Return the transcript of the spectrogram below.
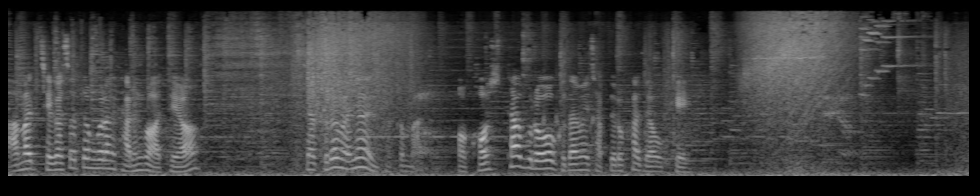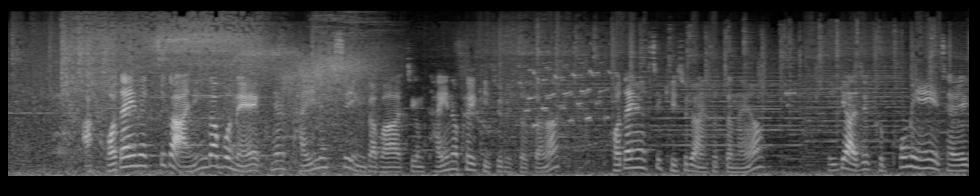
아마 제가 썼던 거랑 다른 것 같아요. 자, 그러면은 잠깐만. 어, 거스탑으로 그 다음에 잡도록 하죠. 오케이. 아, 거다이맥스가 아닌가 보네. 그냥 다이맥스인가 봐. 지금 다이너플 기술을 썼잖아? 거다이맥스 기술을 안 썼잖아요? 이게 아직 그 폼이 잘,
